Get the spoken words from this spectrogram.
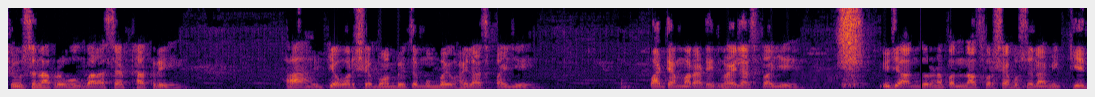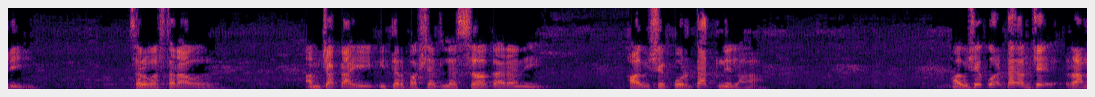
शिवसेना प्रमुख बाळासाहेब ठाकरे हा इतके वर्ष बॉम्बेचं मुंबई व्हायलाच पाहिजे. पाट्या मराठीत व्हायलाच पाहिजे. ही जी आंदोलनं पन्नास वर्षापासून आम्ही केली सर्व स्तरावर आमच्या काही इतर पक्षातल्या सहकाऱ्यांनी हा विषय कोर्टात नेला. हा विषय कोर्टात आमचे राम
